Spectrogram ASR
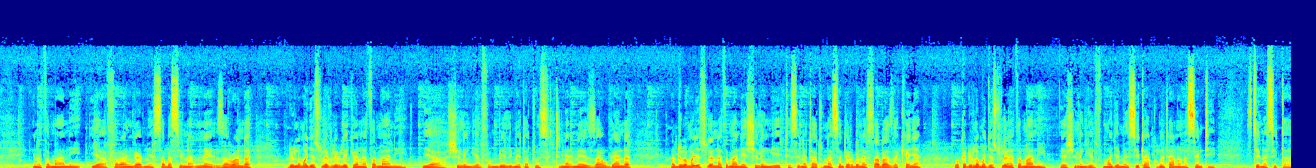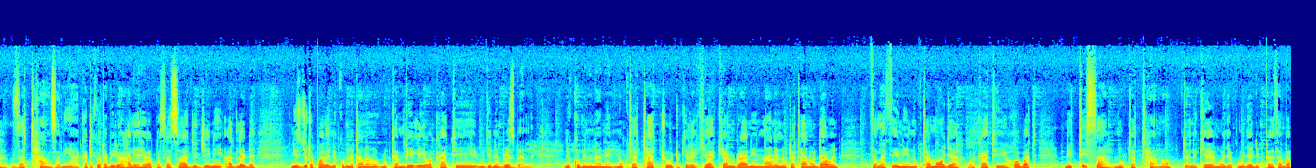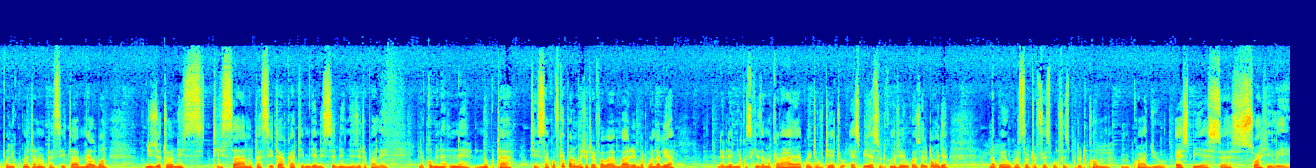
ina thamani ya faranga 764 za Rwanda, dola moja ya Australia vilevile ikiwa na thamani ya shilingi 2364 za Uganda na dola moja Australia ina thamani ya shilingi 93 na senti 47 za Kenya, wakati dola moja Australia na thamani ya shilingi 1615 na senti 66 za Tanzania. Katika utabiri wa hali ya hewa kwa sasa, jijini Adelaide nyuzi joto pale ni 15.2, wakati mjini Brisbane ni 18.3, tukielekea Canberra ni 8.5, Darwin 30.1, wakati Hobart ni 9.5. Tuelekee moja kwa moja hadi Perth ambapo ni 15.6. Melbourne nyuzi joto ni 9.6, wakati mjini Sydney nyuzi joto pale ni 14.9. Kufikia pona mwisho taarifa habari ambayo tumeandalia. Endeleni kusikiliza makala haya kwenye tovuti yetu sbs.com.au pamoja na kwenye ukurasa wetu wa Facebook, facebook.com mkwaju SBS Swahili.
